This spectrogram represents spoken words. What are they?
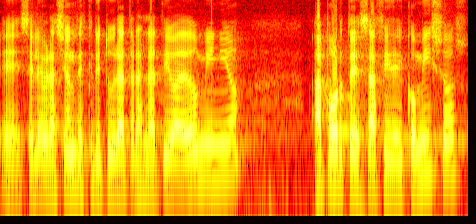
eh, celebración de escritura traslativa de dominio, aportes a fideicomisos,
